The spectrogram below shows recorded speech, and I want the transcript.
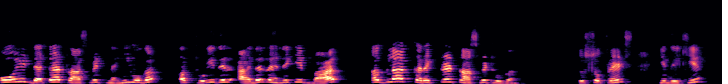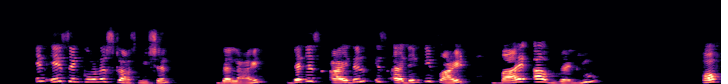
कोई डाटा ट्रांसमिट नहीं होगा। और थोड़ी देर आइडल रहने के बाद अगला करेक्टर ट्रांसमिट होगा। दोस्तों फ्रेंड्स ये देखिए। In asynchronous transmission the line that is idle is identified by a value of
